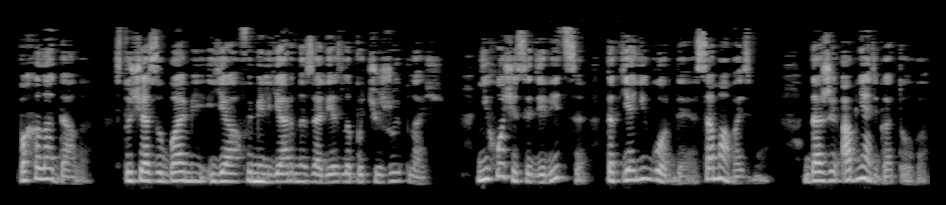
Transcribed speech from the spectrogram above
Похолодало. Стуча зубами, я фамильярно залезла под чужой плащ. Не хочется делиться, так я не гордая, сама возьму. Даже обнять готова.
